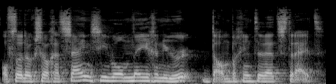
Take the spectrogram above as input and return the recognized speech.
Of dat ook zo gaat zijn, zien we om 9 uur. Dan begint de wedstrijd.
